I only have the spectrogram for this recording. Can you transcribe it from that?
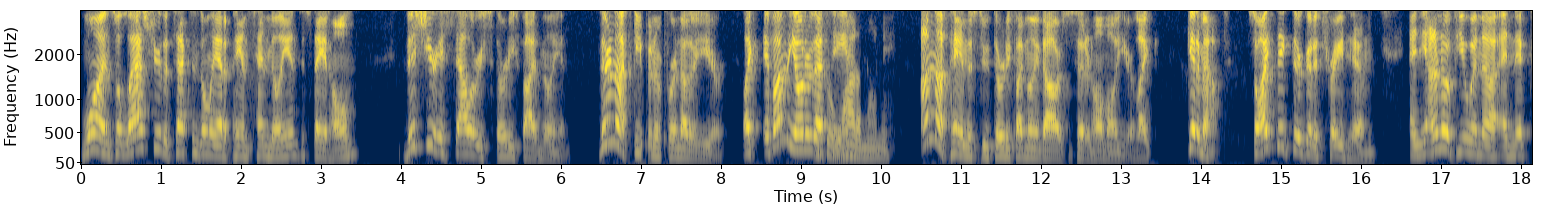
One, so last year the Texans only had to pay him 10 million to stay at home. This year his salary's 35 million. They're not keeping him for another year. Like if I'm the owner of that That's team, of. I'm not paying this dude $35 million to sit at home all year. Like, get him out. So I think they're going to trade him. And I don't know if you and uh, and Nick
